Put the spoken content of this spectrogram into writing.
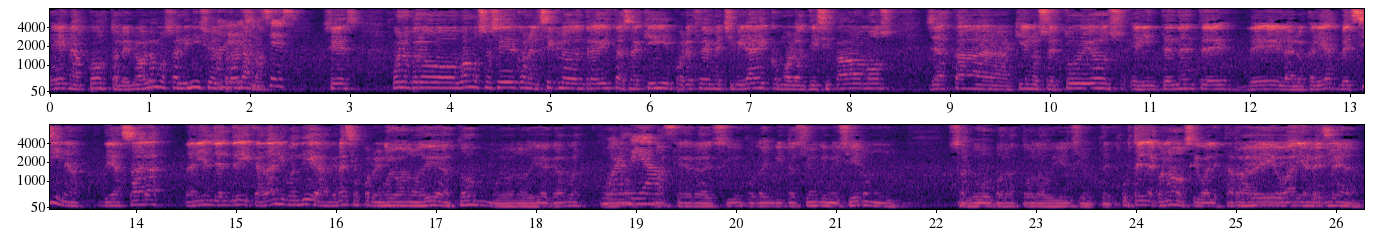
en Apóstoles. Lo hablamos al inicio del programa. así es. Sí es. Bueno, pero vamos a seguir con el ciclo de entrevistas aquí por FM Chimiray. Como lo anticipábamos, ya está aquí en los estudios el intendente de la localidad vecina de Azara, Daniel Yandrica. Dani, buen día, gracias por venir. Muy buenos días, Tom. Muy buenos días, Carla. Buenos días. Más que agradecido por la invitación que me hicieron. Un saludo para toda la audiencia de ustedes. Usted ya conoce igual esta radio varias veces. Venía,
